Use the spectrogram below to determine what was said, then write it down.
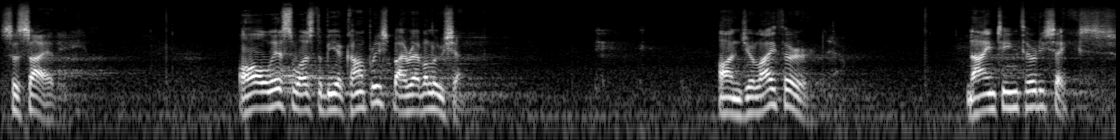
society. All this was to be accomplished by revolution. On July 3rd, 1936,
